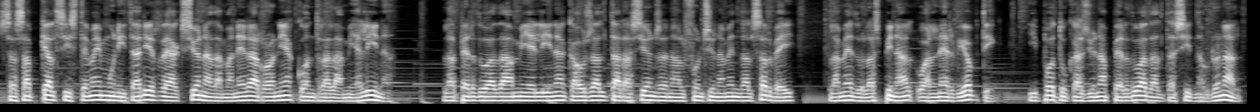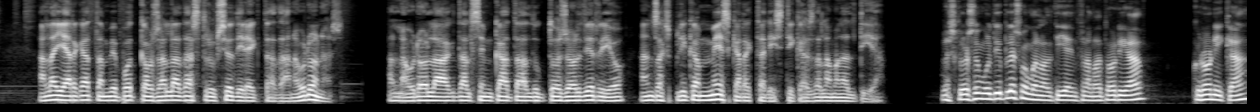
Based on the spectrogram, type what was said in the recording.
se sap que el sistema immunitari reacciona de manera errònia contra la mielina, la pèrdua de mielina causa alteracions en el funcionament del cervell, la mèdula espinal o el nervi òptic i pot ocasionar pèrdua del teixit neuronal. A la llarga també pot causar la destrucció directa de neurones. El neuròleg del SEMCAT, el doctor Jordi Rio, ens explica més característiques de la malaltia. L'esclerosi múltiple és una malaltia inflamatòria crònica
